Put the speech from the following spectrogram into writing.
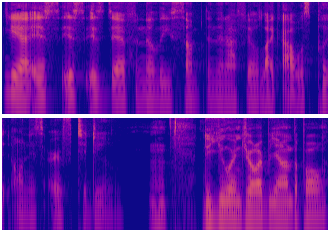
Yeah, it's it's it's definitely something that I feel like I was put on this earth to do. Do you enjoy Beyond the Pole?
